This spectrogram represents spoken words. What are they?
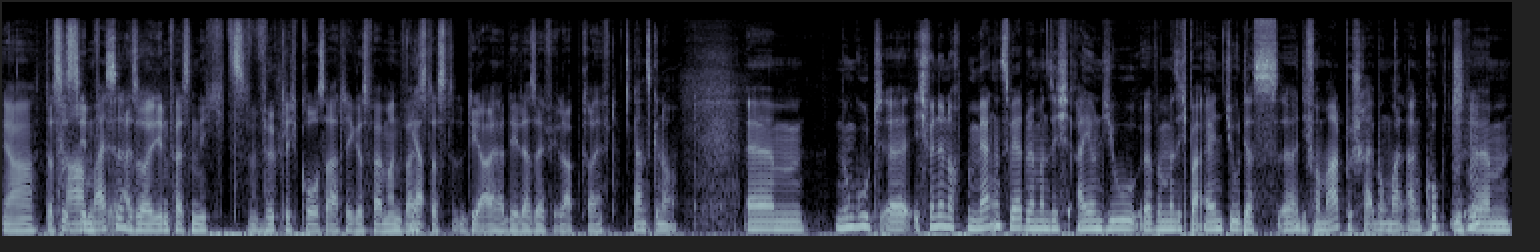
ja, das ist Kram, jeden, weißt du? also jedenfalls nichts wirklich Großartiges, weil man weiß, Ja. dass die ARD da sehr viel abgreift. Ganz genau. Ähm, nun gut, äh, ich finde noch bemerkenswert, wenn man sich I&U, äh, wenn man sich bei I&U das, äh, die Formatbeschreibung mal anguckt, Mhm. ähm,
